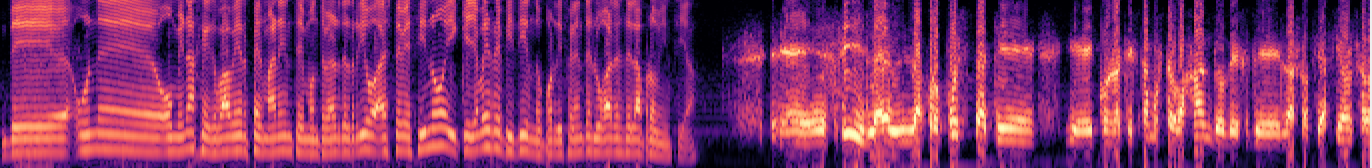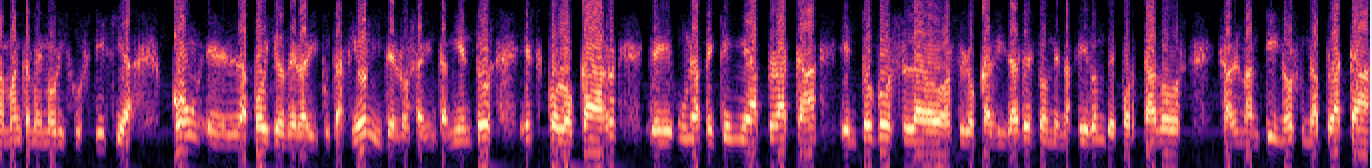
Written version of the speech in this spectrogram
de un eh, homenaje que va a haber permanente en Montañor del Río a este vecino y que ya vais repitiendo por diferentes lugares de la provincia. Eh, sí, la, propuesta que eh, con la que estamos trabajando desde la Asociación Salamanca Memoria y Justicia con el apoyo de la Diputación y de los ayuntamientos es colocar eh, una pequeña placa en todas las localidades donde nacieron deportados salmantinos, una placa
